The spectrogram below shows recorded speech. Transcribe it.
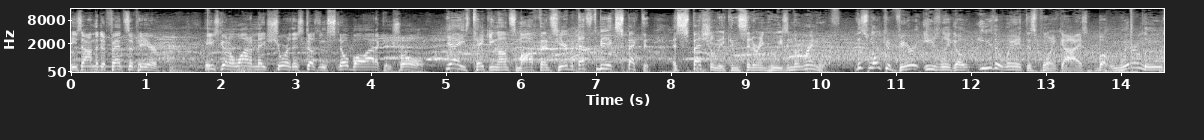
He's on the defensive here. He's going to want to make sure this doesn't snowball out of control. Yeah, he's taking on some offense here, but that's to be expected, especially considering who he's in the ring with. This one could very easily go either way at this point, guys. But win or lose,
